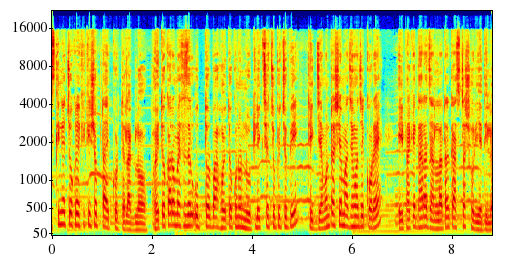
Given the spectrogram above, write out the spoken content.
স্ক্রিনে চোখ রেখে কিসব টাইপ করতে লাগল? হয়তো কারও মেসেজের উত্তর বা হয়তো কোনো নোট লিখছে চুপি চুপি? ঠিক যেমনটা সে মাঝে মাঝে করে, এই ফাঁকে ধারা জানলাটার কাজটা সরিয়ে দিল।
